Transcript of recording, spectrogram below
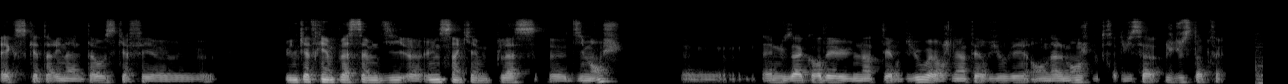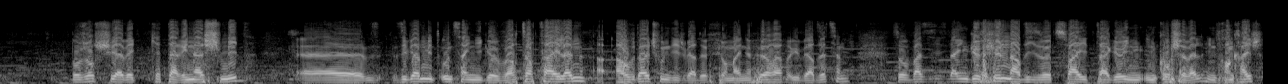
ex Katarina Altaos, qui a fait une quatrième place samedi, une cinquième place dimanche. elle nous a accordé une interview. Alors, je l'ai interviewée en allemand. Je vous traduis ça juste après. Bonjour, je suis avec Katarina Schmid. Äh, Sie werden mit uns einige Wörter teilen, auf Deutsch, und ich werde für meine Hörer übersetzen. So, was ist dein Gefühl nach diesen zwei Tagen in, in Courchevel, in Frankreich?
